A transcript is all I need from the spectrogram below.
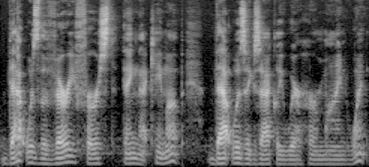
that was the very first thing that came up? That was exactly where her mind went.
